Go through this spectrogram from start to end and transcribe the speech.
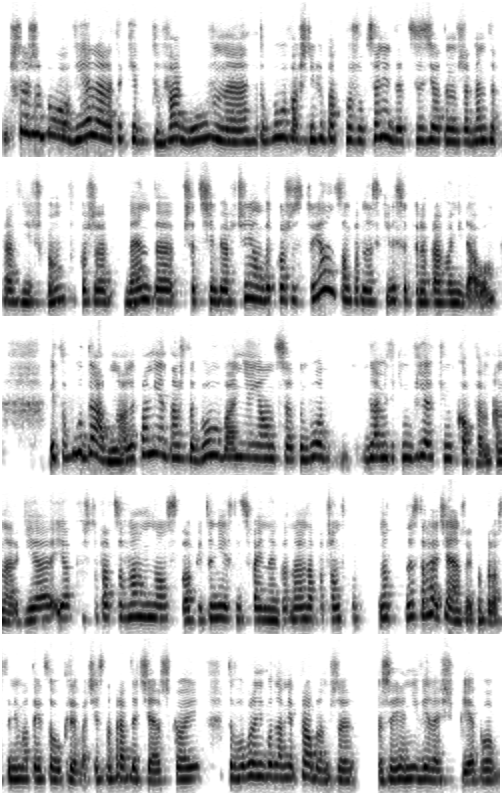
Myślę, że było wiele, ale takie dwa główne, to było właśnie chyba porzucenie decyzji o tym, że będę prawniczką, tylko że będę przedsiębiorczynią wykorzystującą pewne skillsy, które prawo mi dało. I to było dawno, ale pamiętam, że to było uwalniające, to było dla mnie takim wielkim kopem energii. Ja, ja po prostu pracowałam non-stop i to nie jest nic fajnego, no ale na początku no, to jest trochę ciężej po prostu, nie ma tutaj co ukrywać, jest naprawdę ciężko i to w ogóle nie był dla mnie problem, że, że ja niewiele śpię, bo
